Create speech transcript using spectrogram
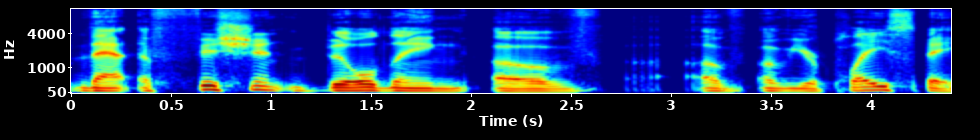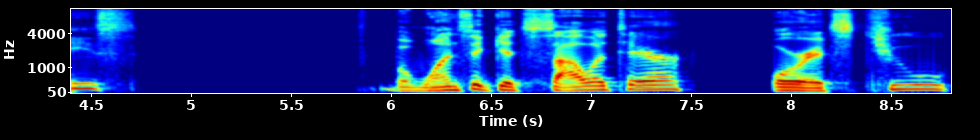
that efficient building of of of your play space. But once it gets solitaire or it's too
